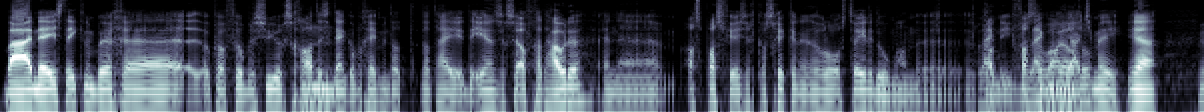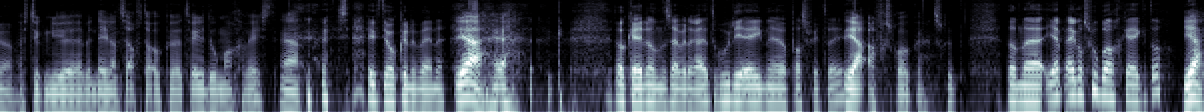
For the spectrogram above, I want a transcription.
Maar nee, Stekelenburg uh, ook wel veel blessures gehad. Dus ik mm. denk op een gegeven moment dat, dat hij de eer aan zichzelf gaat houden. En uh, als Pasveer zich kan schikken in een rol als tweede doelman, uh, kan hij vast nog wel een jaartje mee. Ja. ja. Hij is natuurlijk nu bij Nederland zelf ook tweede doelman geweest. Ja. Heeft hij ook kunnen wennen. Ja, ja. Oké, dan zijn we eruit. Roelie 1, uh, Pasveer 2. Ja, afgesproken. Dat is goed. Dan, je hebt Engels voetbal gekeken, toch? Ja.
